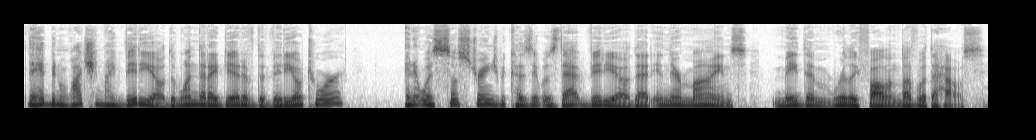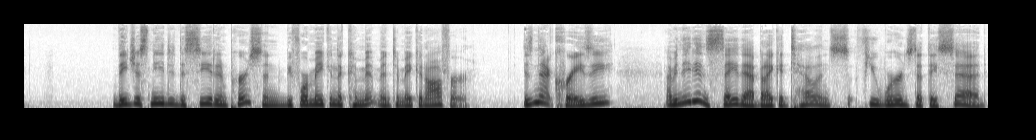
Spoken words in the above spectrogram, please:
They had been watching my video, the one that I did of the video tour. And it was so strange because it was that video that in their minds made them really fall in love with the house. They just needed to see it in person before making the commitment to make an offer. Isn't that crazy? I mean, they didn't say that, but I could tell in a few words that they said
